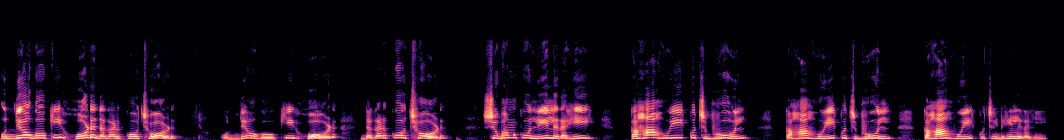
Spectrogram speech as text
उद्योगों की होड़ दगड़ को छोड़, उद्योगों की होड़ डगर को छोड़ शुभम को लील रही, कहाँ हुई कुछ भूल, कहाँ हुई कुछ भूल, कहाँ हुई कुछ ढील रही,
